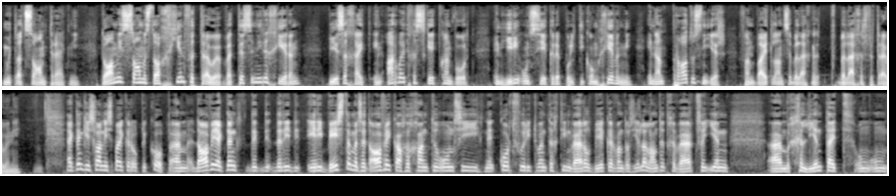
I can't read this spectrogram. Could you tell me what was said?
moet laat saamtrek nie. daarmee saam is daar geen vertroue wat tussen die regering besigheid en arbeid geskep kan word in hierdie onsekere politieke omgewing nie en dan praat ons nie eers van buitelandse beleggers beleggersvertroue nie. Ek dink jy slaan die spyker op die kop. Ehm um, Dawie, ek dink het die beste met Suid-Afrika gegaan toe ons hier net kort voor die 2010 Wêreldbeker want ons hele land het gewerk vir een ehm um, geleentheid om om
